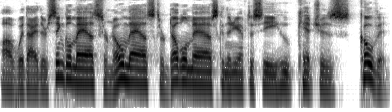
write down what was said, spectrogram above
uh, with either single masks or no masks or double masks, and then you have to see who catches COVID.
